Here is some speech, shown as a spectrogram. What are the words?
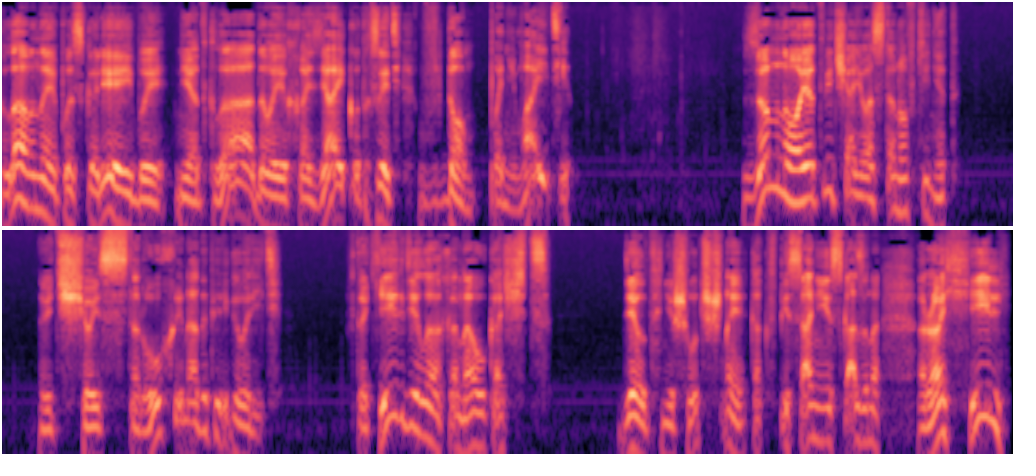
Главное, поскорей бы, не откладывая хозяйку, так сказать, в дом, понимаете? За мной, отвечаю, остановки нет. Но ведь еще и с старухой надо переговорить. В таких делах она указчица. Дело-то не шуточное, как в Писании сказано, «Рахиль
